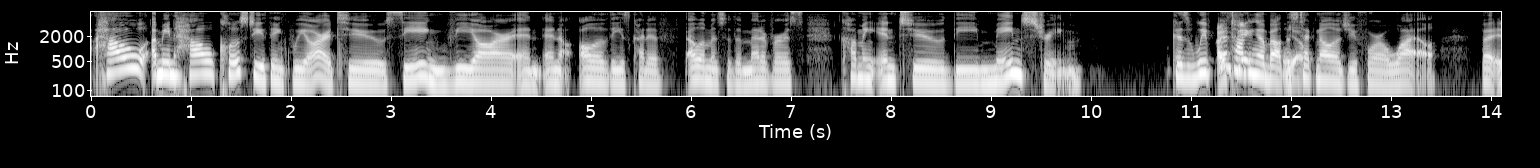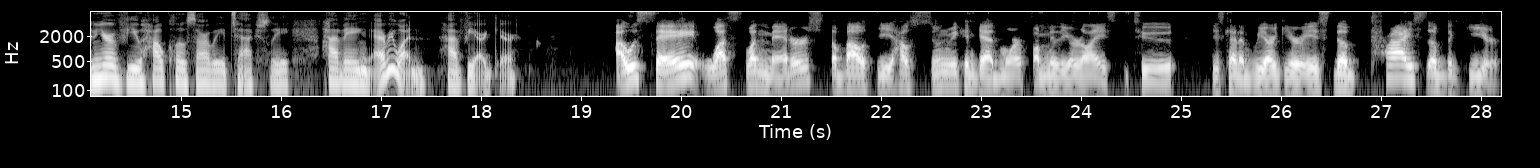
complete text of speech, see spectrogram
How I mean, how close do you think we are to seeing VR and and all of these kind of elements of the metaverse coming into the mainstream? Because we've I been talking think- about this yeah. technology for a while, but in your view, how close are we to actually having everyone have VR gear? I would say what's what matters about the how soon we can get more familiarized to this kind of VR gear is the price of the gear.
